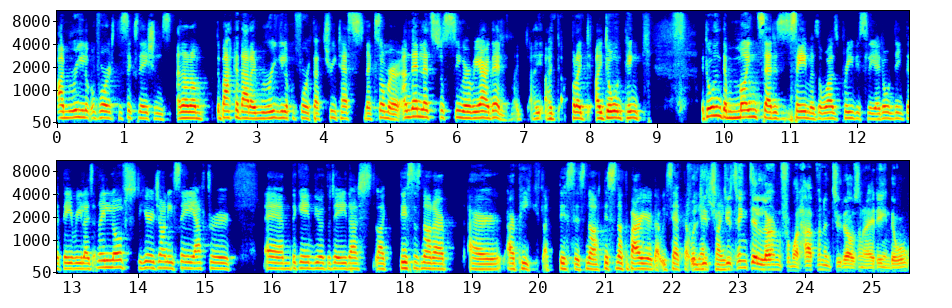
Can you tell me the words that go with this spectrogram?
I'm really looking forward to the Six Nations. And on the back of that, I'm really looking forward to that three tests next summer. And then let's just see where we are then. I, I, I, but I, I don't think, I don't think the mindset is the same as it was previously. I don't think that they realize. And I loved to hear Johnny say after um, the game the other day that like this is not our our our peak. Like this is not this is not the barrier that we set that well, we do have you, to try. do you think they learned from what happened in 2018? They were,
